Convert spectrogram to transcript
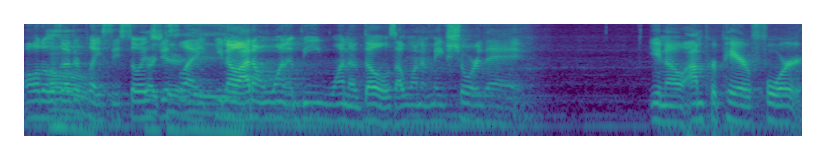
all those other Oh, places. So it's right just there. like Yeah, you yeah, know, I don't want to be one of those. I want to make sure that you know I'm prepared for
